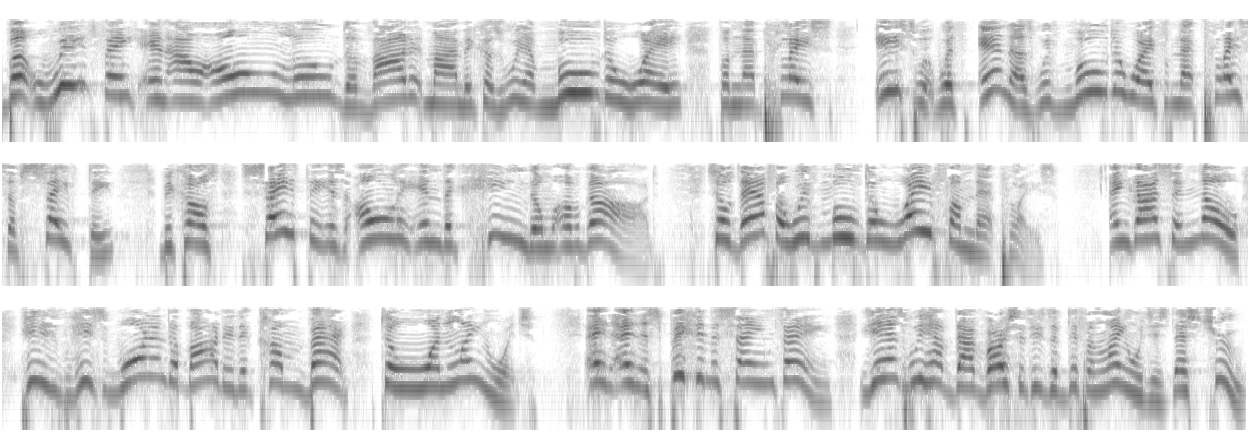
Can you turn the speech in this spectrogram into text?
But we think in our own little divided mind because we have moved away from that place eastward within us. We've moved away from that place of safety because safety is only in the kingdom of God. So therefore we've moved away from that place. And God said, no, he, He's wanting the body to come back to one language. And, and speaking the same thing. Yes, we have diversities of different languages. That's true.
